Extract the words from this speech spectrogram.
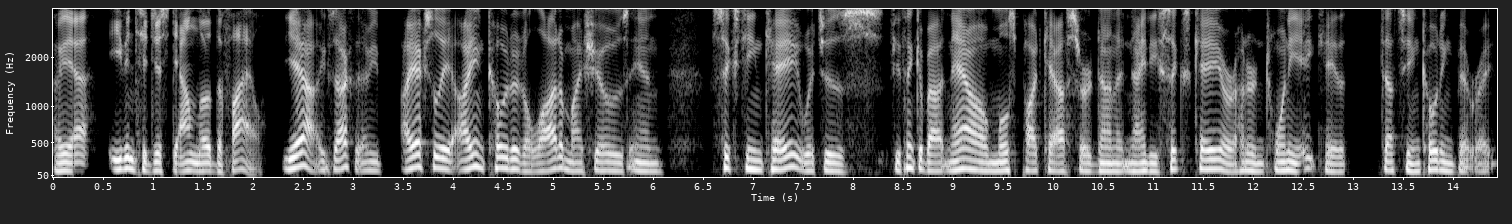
Oh yeah, even to just download the file. Yeah, exactly. I mean, I actually I encoded a lot of my shows in 16K, which is if you think about now, most podcasts are done at 96K or 128K. That's the encoding bit rate.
